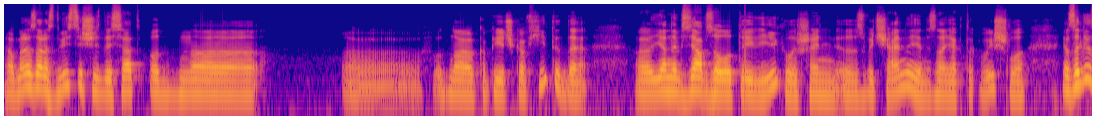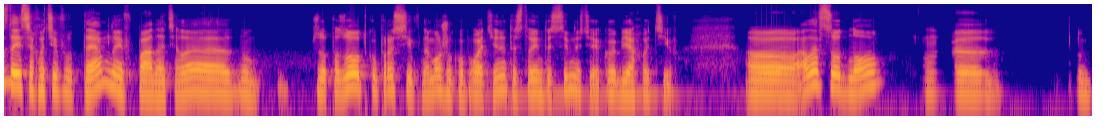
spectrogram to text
А в мене зараз 261 е, одна копієчка в хіт іде. Е, Я не взяв золотий вік, лише е, звичайний, я не знаю, як так вийшло. Я взагалі, здається, хотів у темний впадати, але ну, по золотку просів. Не можу купувати юніти з тою інтенсивністю, якою б я хотів. Е, Але все одно е, ну,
